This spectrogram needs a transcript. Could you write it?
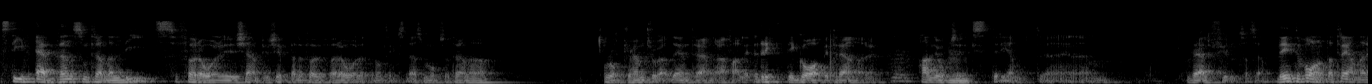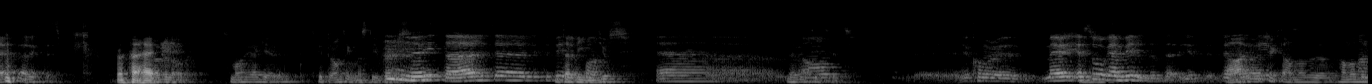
Steve Evans som tränade Leeds förra året i Championship, eller förra, förra året, någonting sådär, som också tränar Rotherham tror jag, det är en tränare i alla fall. En riktig gapig tränare. Han är också extremt eh, välfylld så att säga. Det är inte vanligt att tränare är det riktigt, Nej. överlag. Så man reagerar lite på. Hittar du någonting med Steve Bruce? Nu hittar jag lite, lite Hitta bilder på videos? Eh, Det är väl ja, inte riktigt. Nu kommer du... Men jag, jag såg en bild. definitivt. Ja, jag tyckte han hade, han hade han,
